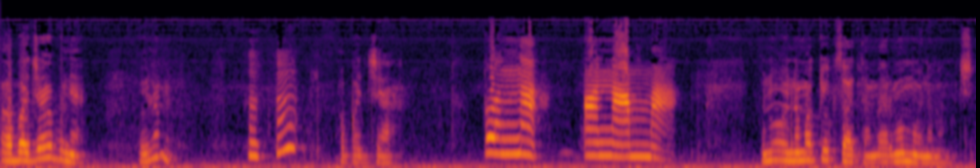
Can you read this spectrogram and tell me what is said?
Abaca bu ne? Öyle mi? Hı hı. Abaca. Bunu anama. Bunu oynamak yok zaten. Vermem oynaman için.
